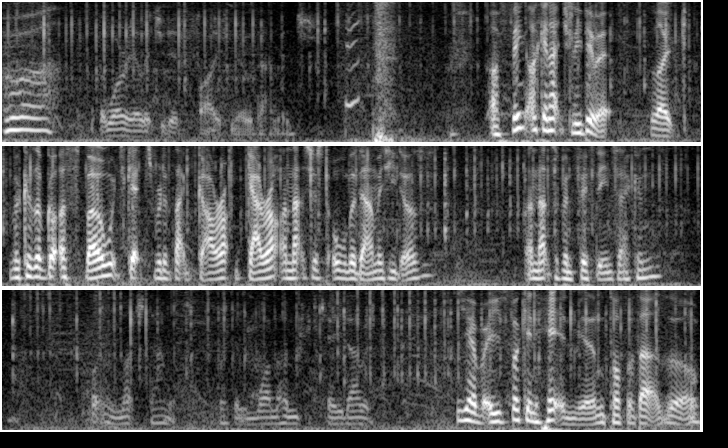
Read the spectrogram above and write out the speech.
The warrior literally did 5 mil damage. I think I can actually do it. Like, because I've got a spell which gets rid of that Garrote, Garrote, and that's just all the damage he does. And that's up in 15 seconds. It's not even much damage. It's fucking 100k damage. Yeah, but he's fucking hitting me on top of that as well.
